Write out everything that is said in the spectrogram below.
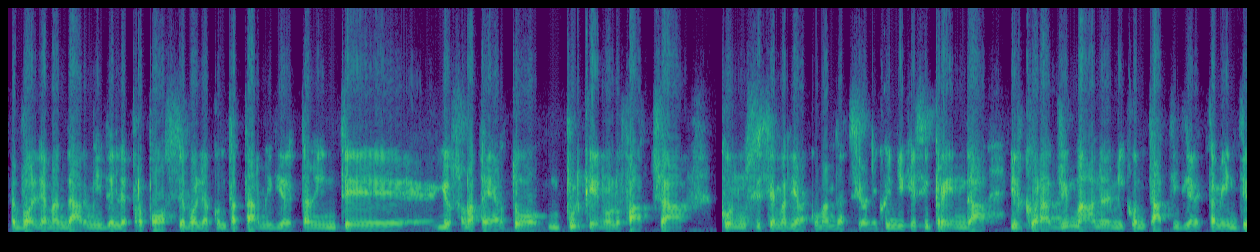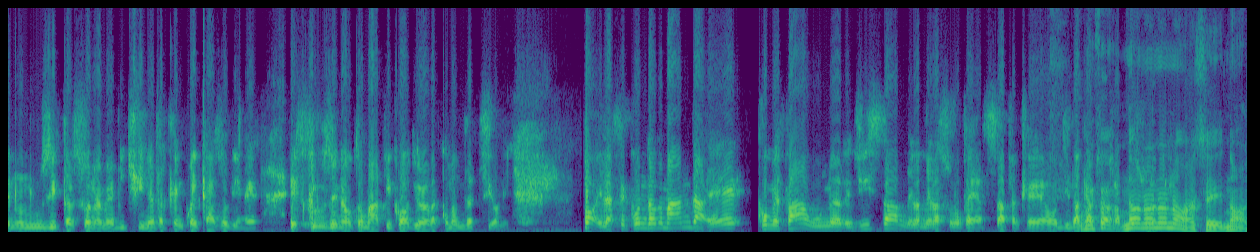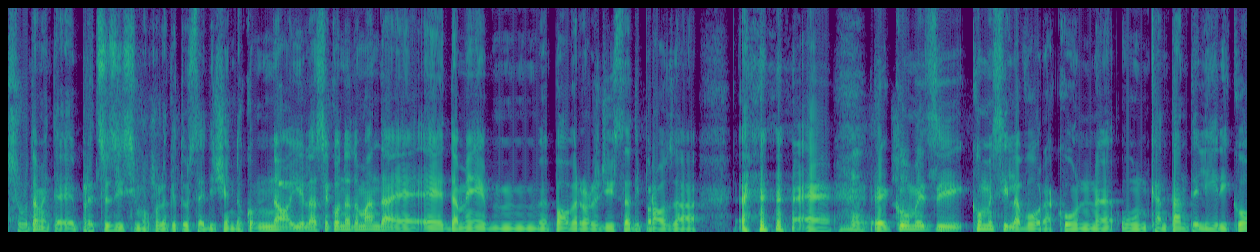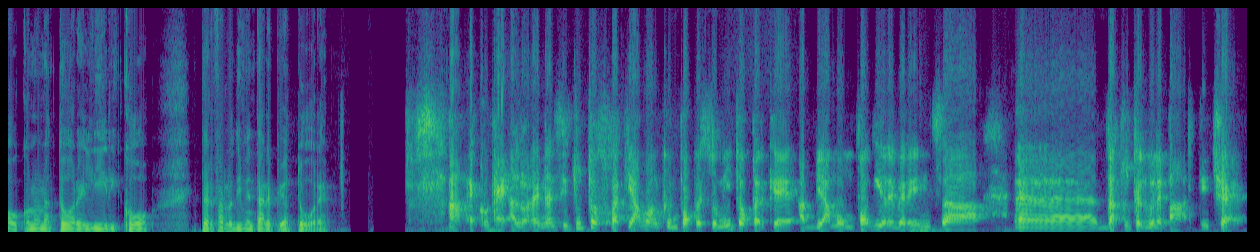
voglia mandarmi delle proposte, voglia contattarmi direttamente, io sono aperto, purché non lo faccia con un sistema di raccomandazioni. Quindi che si prenda il coraggio in mano e mi contatti direttamente, non usi persone a me vicine perché in quel caso viene escluso in automatico odio le raccomandazioni. Poi la seconda domanda è come fa un regista, me la, me la sono persa perché ho divagato troppo. No, no, no, no, se, no, assolutamente, è preziosissimo quello che tu stai dicendo. No, io, la seconda domanda è, è da me, mh, mm, povero regista di prosa, è, è come, si, come si lavora con un cantante lirico, con un attore lirico per farlo diventare più attore? Ah, ecco, ok. Allora, innanzitutto sfatiamo anche un po' questo mito perché abbiamo un po' di reverenza eh, da tutte e due le parti. Cioè,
